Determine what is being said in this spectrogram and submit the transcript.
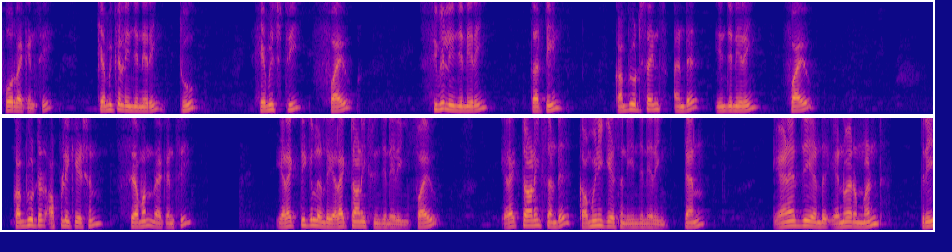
four vacancy chemical engineering two chemistry five civil engineering thirteen Computer Science and Engineering 5 Computer Application 7 vacancy. Electrical and Electronics Engineering 5 Electronics and Communication Engineering 10 Energy and Environment 3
